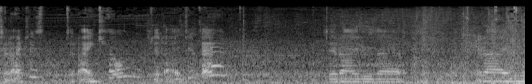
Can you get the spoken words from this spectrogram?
Did I just, did I kill him? Did I do that? Did I do that? Did I do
